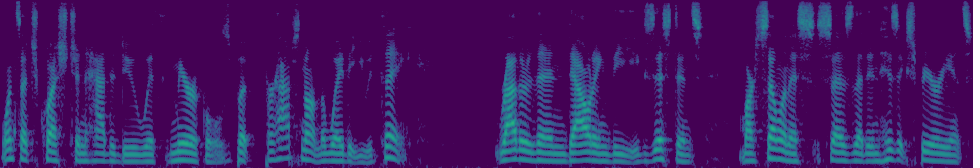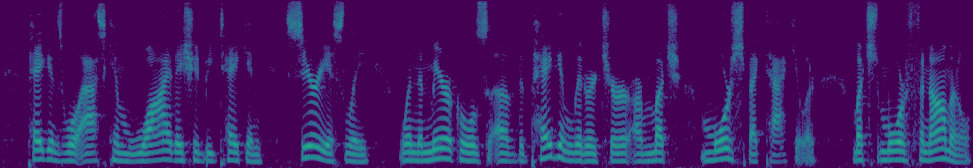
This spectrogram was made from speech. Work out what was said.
One such question had to do with miracles, but perhaps not in the way that you would think. Rather than doubting the existence, Marcellinus says that in his experience, pagans will ask him why they should be taken seriously when the miracles of the pagan literature are much more spectacular, much more phenomenal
